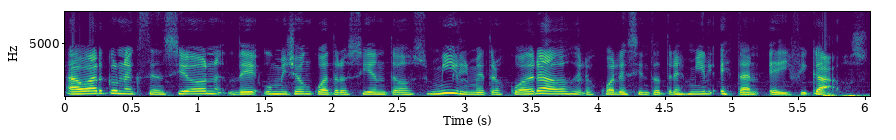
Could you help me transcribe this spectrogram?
abarca una extensión de 1.400.000 metros cuadrados, de los cuales 103.000 están edificados.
